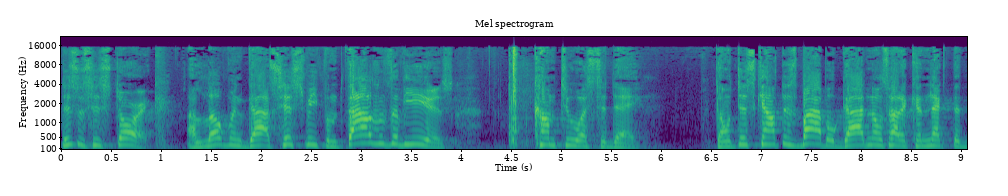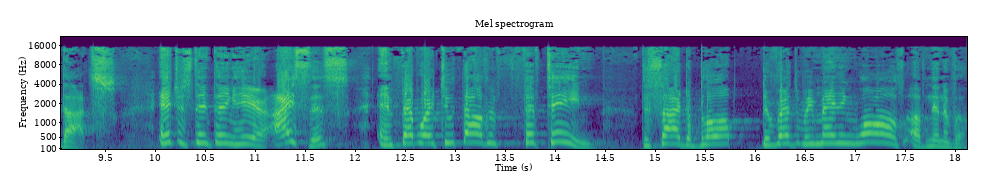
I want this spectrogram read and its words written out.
this is historic. I love when God's history from thousands of years come to us today. Don't discount this Bible. God knows how to connect the dots. Interesting thing here ISIS in February 2015 decided to blow up the remaining walls of Nineveh.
